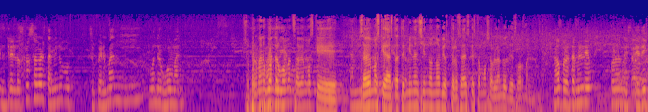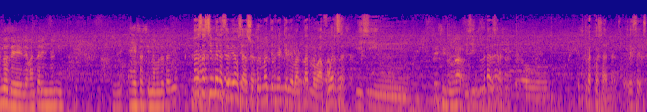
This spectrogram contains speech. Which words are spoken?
entre los crossovers también hubo Superman y Wonder Woman. Superman y Wonder. Woman sabemos que sabemos que hasta terminan siendo novios, pero sabes que estamos hablando de Thorman. No, pero también le fueron este, dignos de levantar el Mjolnir. Eso sí no me lo sabía. No, esa sí me la sabía, o sea, Superman tendría que levantarlo a fuerza y sin Sí, sin dudar. y sin dudar, sí, pero es otra cosa, ¿no? Es- es-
